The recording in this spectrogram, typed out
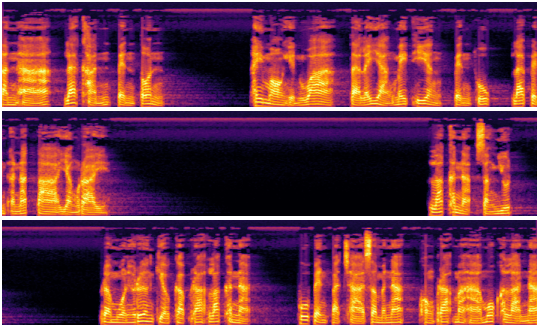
ตัณหา และขันเป็นต้น ให้มองเห็นว่าแต่ละอย่างไม่เที่ยง เป็นทุกข์ และเป็นอนัตตาอย่างไร ลักษณะสังยุตประมวลเรื่องเกี่ยวกับพระลักษณะ ผู้เป็นปัจฉาสมณะของพระมหาโมคลานะ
